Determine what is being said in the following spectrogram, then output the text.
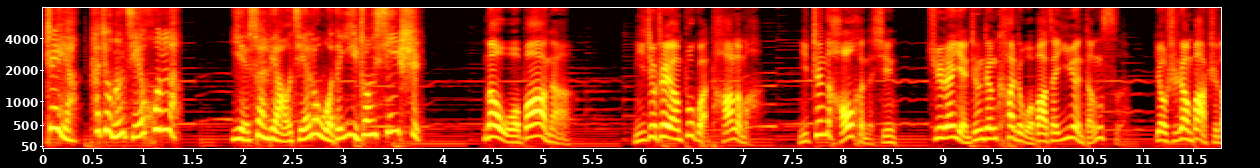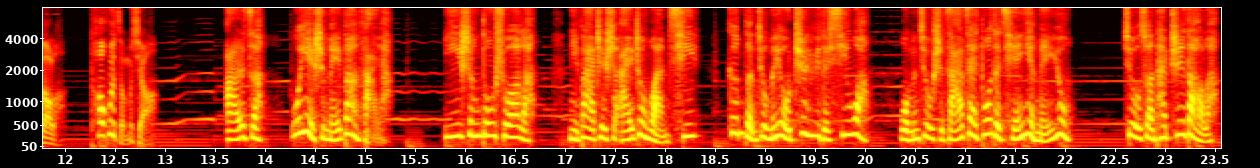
这样他就能结婚了，也算了结了我的一桩心事。那我爸呢？你就这样不管他了吗？你真的好狠的心，居然眼睁睁看着我爸在医院等死。要是让爸知道了，他会怎么想？儿子，我也是没办法呀。医生都说了，你爸这是癌症晚期。根本就没有治愈的希望，我们就是砸再多的钱也没用。就算他知道了，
